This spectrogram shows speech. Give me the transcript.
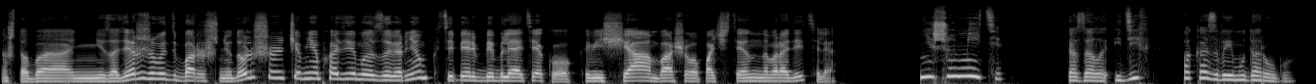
Но чтобы не задерживать барышню дольше, чем необходимо, завернем-ка теперь в библиотеку, к вещам вашего почтенного родителя». «Не шумите», — сказала Эдивь, показывая ему дорогу.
